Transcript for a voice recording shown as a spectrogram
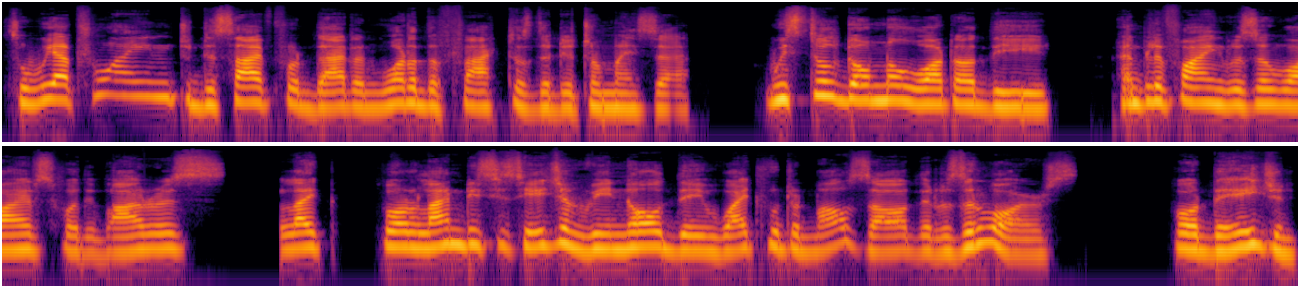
So we are trying to decipher that and what are the factors that determines that. We still don't know what are the amplifying reservoirs for the virus. Like for Lyme disease agent, we know the white-footed mouse are the reservoirs for the agent,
